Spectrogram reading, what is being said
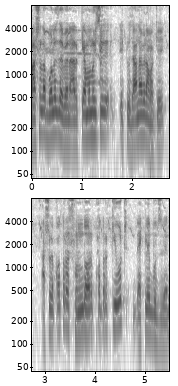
মাসাল্লাহ বলে যাবেন আর কেমন হয়েছে একটু জানাবেন আমাকে। আসলে কতটা সুন্দর, কতটা কিউট, দেখলে বুঝবেন।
